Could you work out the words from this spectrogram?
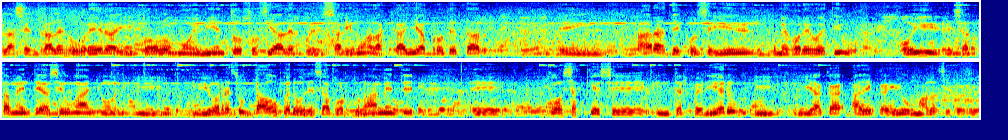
Las centrales obreras y todos los movimientos sociales, pues salimos a las calles a protestar en aras de conseguir mejores objetivos. Hoy exactamente hace un año y, dio resultados, pero desafortunadamente eh, cosas que se interferieron y, acá ha decaído más la situación.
